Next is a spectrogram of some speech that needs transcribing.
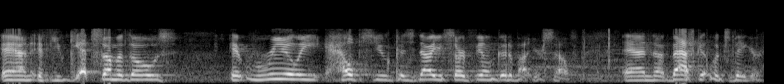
and if you get some of those, it really helps you because now you start feeling good about yourself. And uh, basket looks bigger.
